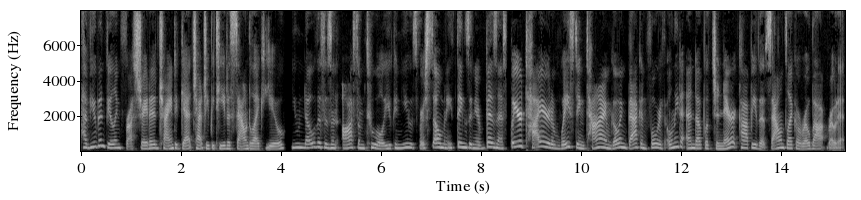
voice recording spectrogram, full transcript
Have you been feeling frustrated trying to get ChatGPT to sound like you? You know this is an awesome tool you can use for so many things in your business, but you're tired of wasting time going back and forth only to end up with generic copy that sounds like a robot wrote it.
